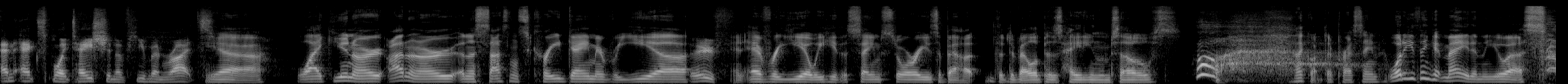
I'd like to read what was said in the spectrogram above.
an exploitation of human rights. Yeah. Like, you know, I don't know, an Assassin's Creed game every year. Oof. And every year we hear the same stories about the developers hating themselves. that got depressing. What do you think it made in the US?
